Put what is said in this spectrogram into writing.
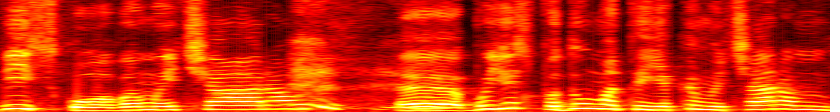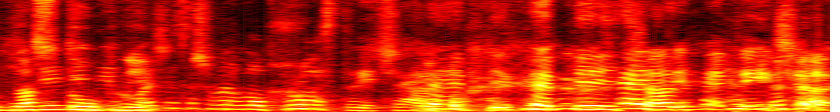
військовим HR. Е, боюсь подумати, яким HR наступні. Хочеться, щоб вона була просто HR. Хеппі, HR. Хеппі, HR.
